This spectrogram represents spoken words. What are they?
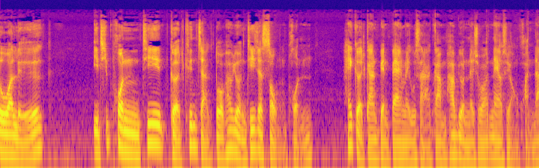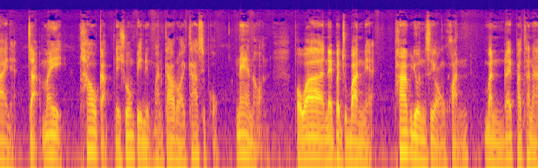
ตัวหรืออิทธิพลที่เกิดขึ้นจากตัวภาพยนตร์ที่จะส่งผลให้เกิดการเปลี่ยนแปลงในอุตสาหกรรมภาพยนตร์ในเฉพาะแนวสยองขวัญได้เนี่ยจะไม่เท่ากับในช่วงปี 1996 แน่นอน เพราะว่าในปัจจุบันเนี่ยภาพยนตร์สยองขวัญมันได้พัฒนา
